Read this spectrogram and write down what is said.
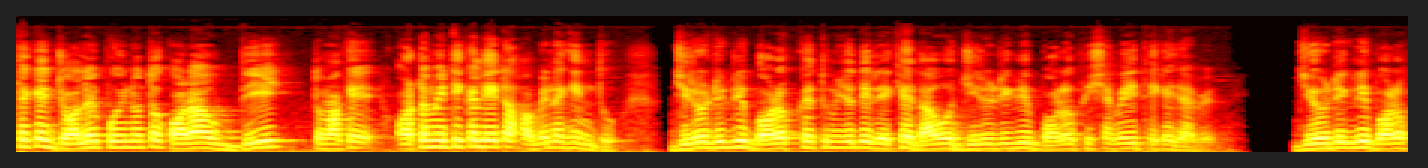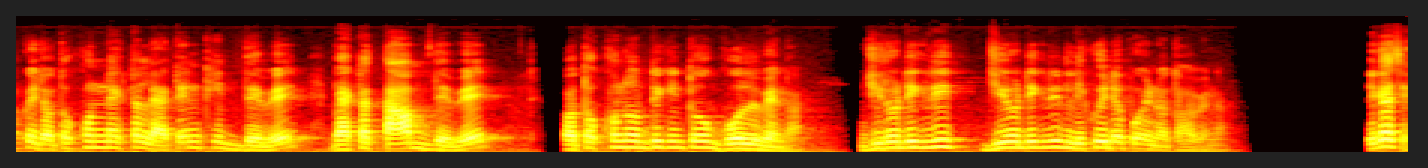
থেকে জলে পরিণত করা অবধি তোমাকে অটোমেটিক্যালি এটা হবে না কিন্তু। জিরো ডিগ্রি বরফকে তুমি যদি রেখে দাও, ও জিরো ডিগ্রি বরফ হিসাবেই থেকে যাবে। জিরো ডিগ্রি বরফকে যতক্ষণ না একটা ল্যাটেন্ট হিট দেবে বা একটা তাপ দেবে, ততক্ষণ অবধি কিন্তু ও গলবে না। জিরো ডিগ্রি জিরো ডিগ্রির লিকুইডে পরিণত হবে না। ঠিক আছে?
